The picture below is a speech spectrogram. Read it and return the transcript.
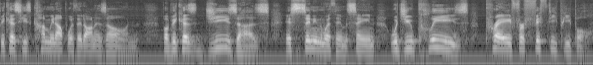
because he's coming up with it on his own but because Jesus is sitting with him saying, Would you please pray for 50 people?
